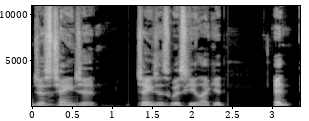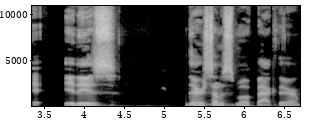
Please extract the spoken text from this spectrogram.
just change it, change this whiskey. Like it, it, it, it is. There's some smoke back there,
